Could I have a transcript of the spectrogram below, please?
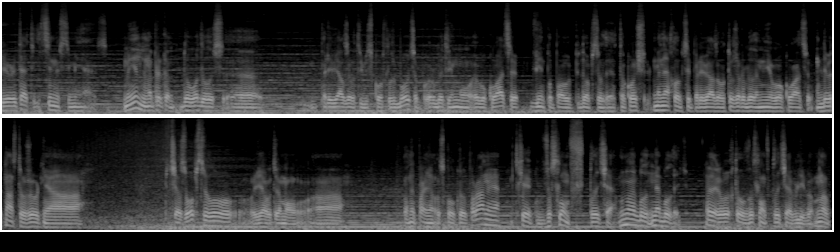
пріоритети і цінності міняються. Мені, наприклад, доводилось е, перев'язувати військовослужбовця, робити йому евакуацію. Він попав під обстріли. Також мене хлопці перев'язували, теж робили мені евакуацію. 19 жовтня під час обстрілу я отримав вогнепальне осколкове поранення, таке як веслом в плече. Воно не, болить. Хто веслом в плече вліве, воно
